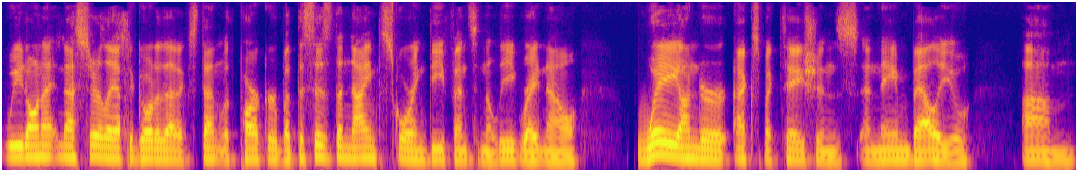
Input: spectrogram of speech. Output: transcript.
we don't necessarily have to go to that extent with Parker, but this is the ninth scoring defense in the league right now, way under expectations and name value. Um,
